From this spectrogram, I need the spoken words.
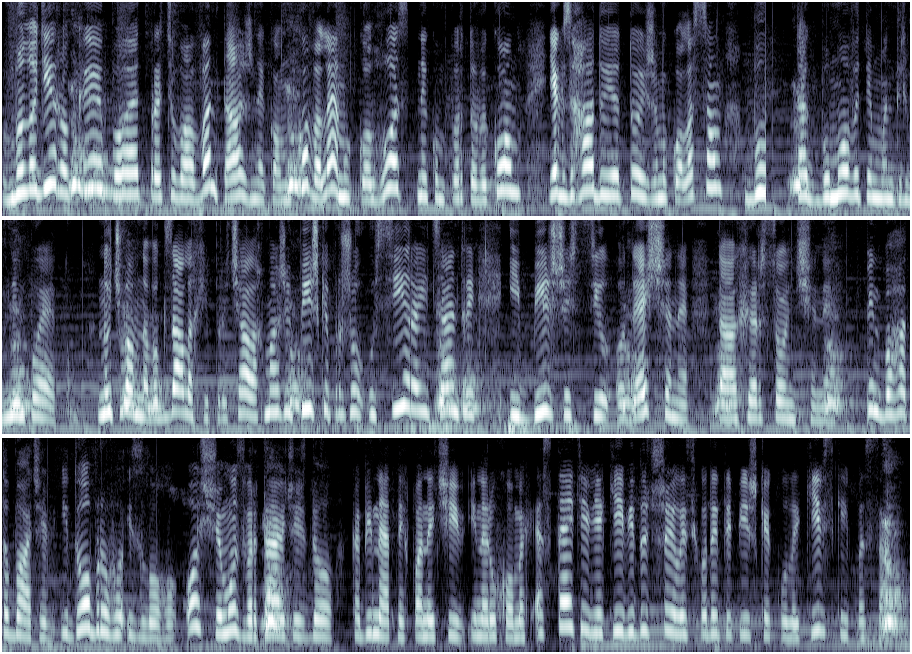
В молоді роки поет працював вантажником, ковалем, колгоспником, портовиком. Як згадує той же Микола Сом, був так би мовити мандрівним поетом. Ночував на вокзалах і причалах, майже пішки пройшов усі райцентри і більшість сіл Одещини та Херсонщини. Він багато бачив і доброго, і злого. Ось чому, звертаючись до кабінетних паничів і нерухомих естетів, які відучились ходити пішки, Куликівський писав:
